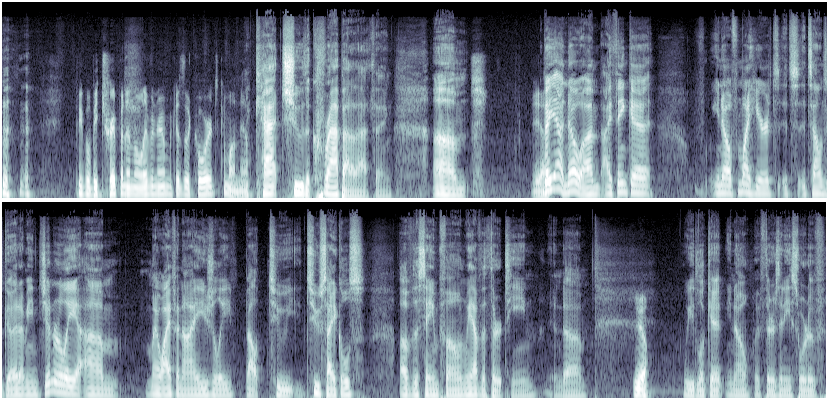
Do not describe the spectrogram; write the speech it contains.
People be tripping in the living room because of the cords. Come on now. Cat chew the crap out of that thing. Um, Yeah. But yeah, no, um, I think, uh, you know, from what I hear, it's it's it sounds good. I mean, generally, um, my wife and I usually about two two cycles of the same phone. We have the 13, and um, yeah. we look at you know if there's any sort of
